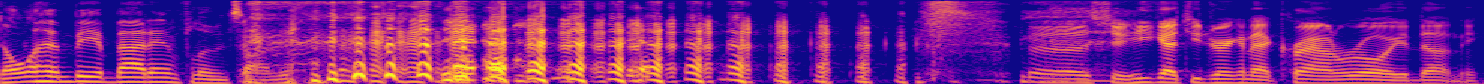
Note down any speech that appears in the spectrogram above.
Don't let him be a bad influence on you. Uh, shoot, he got you drinking that Crown Royal, doesn't he?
